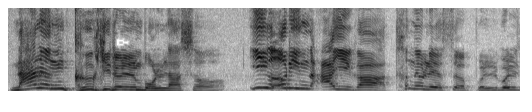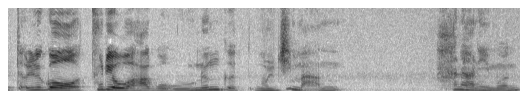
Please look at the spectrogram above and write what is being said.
나는 그 길을 몰라서 이 어린 아이가 터널에서 벌벌 떨고 두려워하고 우는 것 울지만 하나님은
